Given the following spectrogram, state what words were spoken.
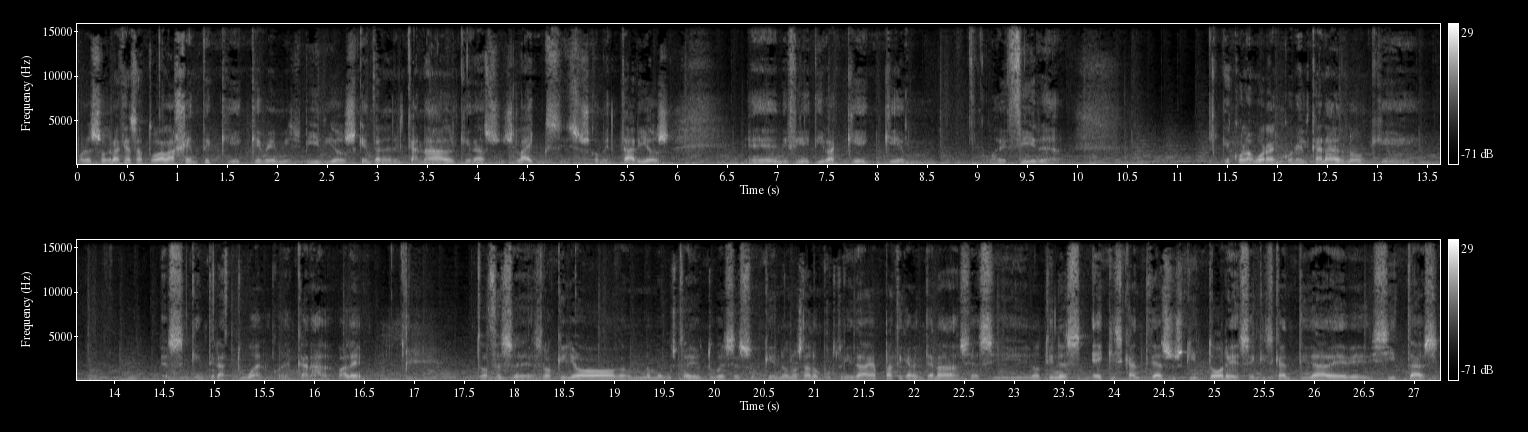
por eso gracias a toda la gente que, que ve mis vídeos, que entran en el canal, que da sus likes y sus comentarios. en definitiva, que, que, como decir, que colaboran con el canal, ¿no? Que, que interactúan con el canal, ¿vale? Entonces es lo que yo no me gusta de YouTube, es eso, que no nos dan oportunidad prácticamente nada. O sea, si no tienes X cantidad de suscriptores, X cantidad de visitas,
